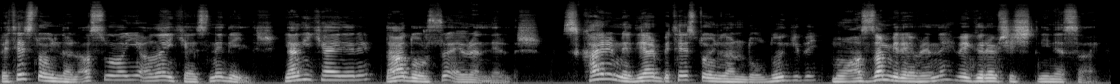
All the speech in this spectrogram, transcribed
Bethesda oyunlarının asıl olayı ana hikayesinde değildir. Yani hikayeleri daha doğrusu evrenleridir. Skyrim'de diğer Bethesda oyunlarında olduğu gibi muazzam bir evrene ve görev çeşitliliğine sahip.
